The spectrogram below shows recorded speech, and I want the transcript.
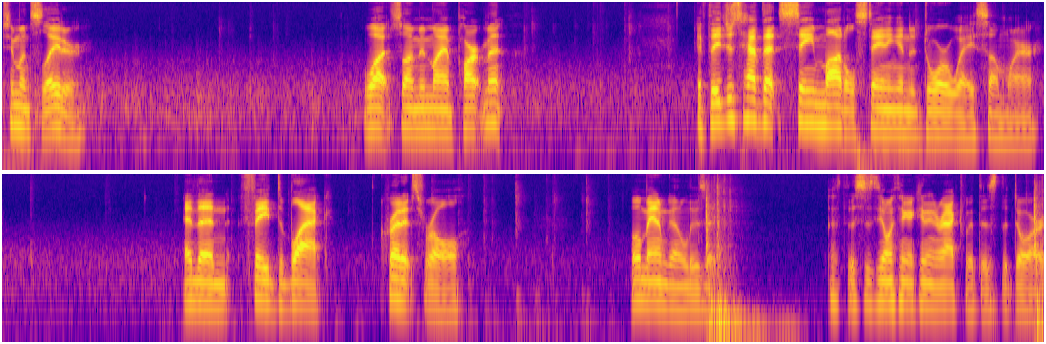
Two months later. What? So I'm in my apartment? If they just have that same model standing in a doorway somewhere. And then fade to black. Credits roll. Oh man, I'm gonna lose it. This is the only thing I can interact with is the door.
